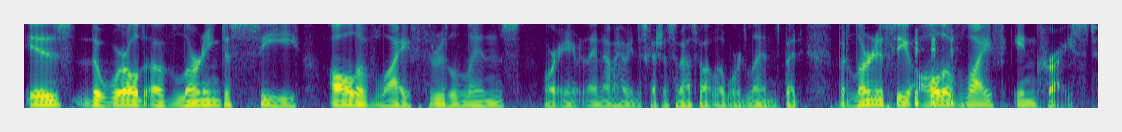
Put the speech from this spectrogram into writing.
is the world of learning to see all of life through the lens or and I'm having a discussion with somebody else about the word lens, but but learning to see all of life in Christ.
